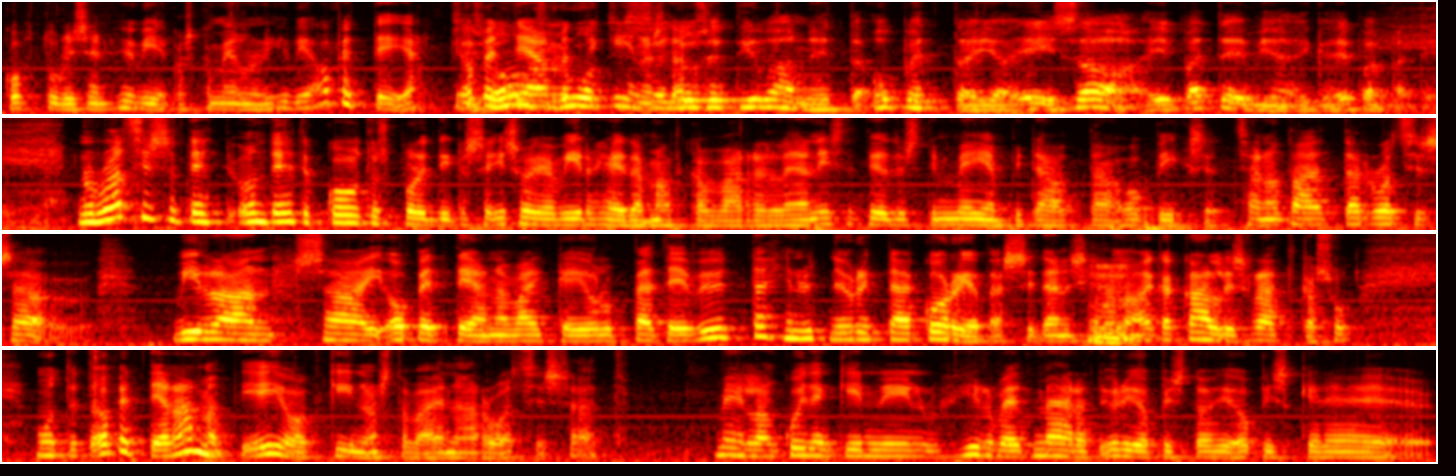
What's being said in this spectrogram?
kohtuullisen hyviä, koska meillä niin hyviä opettajia. Ja Siis opettaja onko Ruotsissa jo se tilanne, että opettajia ei saa, ei päteviä eikä epäpäteviä? No Ruotsissa tehty, on tehty koulutuspolitiikassa isoja virheitä matkan varrella ja niistä tietysti meidän pitää ottaa opiksi. Et sanotaan, että Ruotsissa viran sai opettajana, vaikka ei ollut pätevyyttä, ja nyt ne yrittää korjata sitä, niin sehän Mm. on aika kallis ratkaisu. Mutta että opettajan ammatti ei ole kiinnostava enää Ruotsissa. Että meillä on kuitenkin niin hirveät määrät yliopistoihin opiskelee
